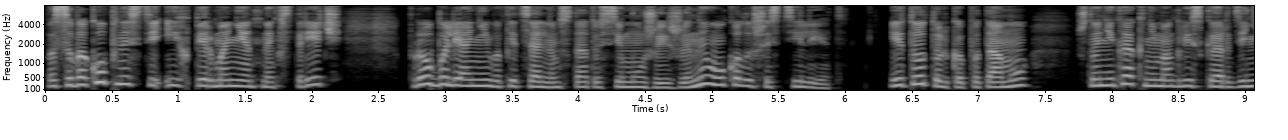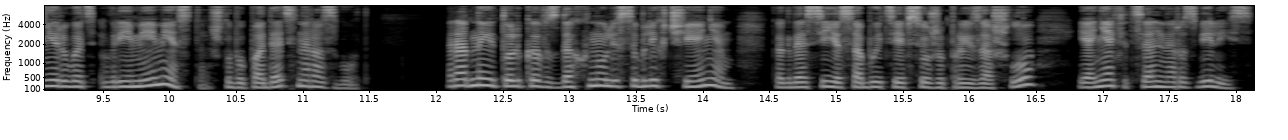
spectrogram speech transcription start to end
По совокупности их перманентных встреч пробыли они в официальном статусе мужа и жены около шести лет. И то только потому, что никак не могли скоординировать время и место, чтобы подать на развод. Родные только вздохнули с облегчением, когда сие событие все же произошло, и они официально развелись.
